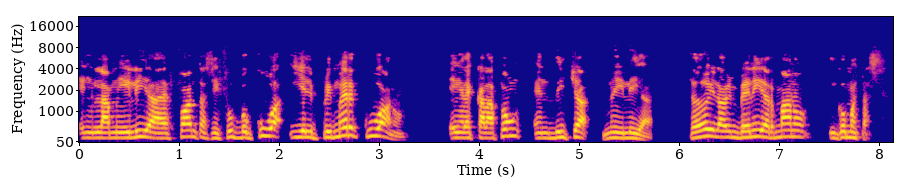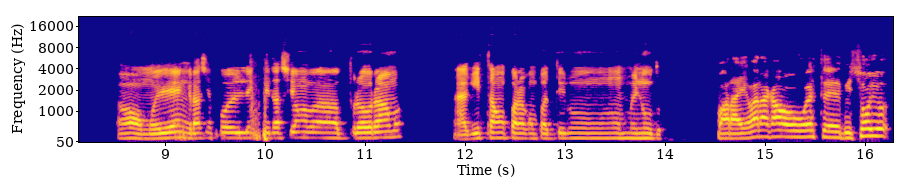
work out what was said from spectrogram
en la milía de Fantasy Fútbol Cuba y el primer cubano en el escalafón en dicha milía. Te doy la bienvenida, hermano, y ¿cómo estás? Oh, muy bien, gracias por la invitación al programa. Aquí estamos para compartir unos minutos. Para llevar a cabo este episodio,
